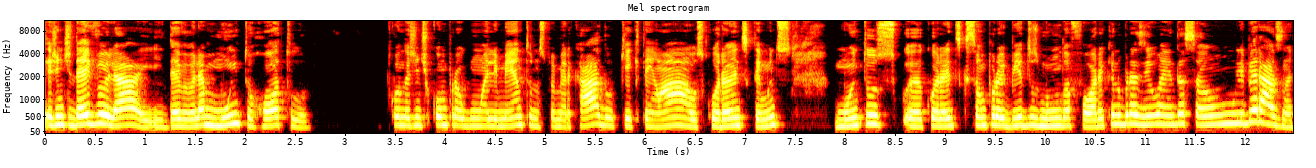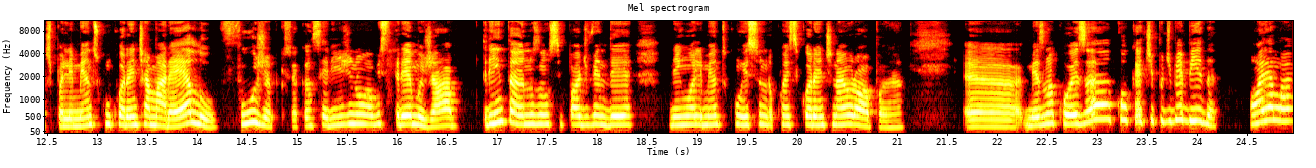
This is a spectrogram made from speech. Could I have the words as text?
a gente deve olhar e deve olhar muito o rótulo quando a gente compra algum alimento no supermercado, o que que tem lá, os corantes, que tem muitos, muitos uh, corantes que são proibidos mundo afora que no Brasil ainda são liberados, né? Tipo, alimentos com corante amarelo, fuja, porque isso é cancerígeno ao extremo, já 30 anos não se pode vender nenhum alimento com isso, com esse corante na Europa, né? É, mesma coisa qualquer tipo de bebida. Olha lá,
